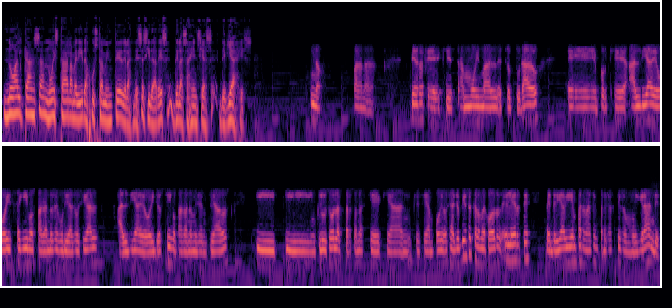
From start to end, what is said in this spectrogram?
no alcanza, no está a la medida justamente de las necesidades de las agencias de viajes. No, para nada. Pienso que, está muy mal estructurado eh, porque al día de hoy seguimos pagando seguridad social, al día de hoy yo sigo pagando a mis empleados y, incluso las personas que, que han que se han podido, o sea, yo pienso que a lo mejor el ERTE vendría bien para unas empresas que son muy grandes,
